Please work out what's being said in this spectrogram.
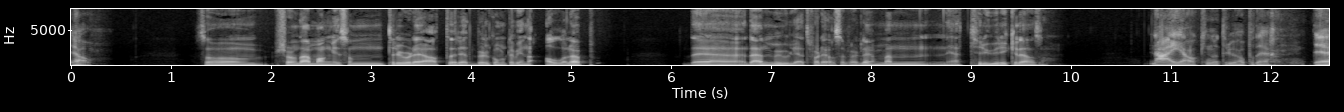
Ja. Så selv om det er mange som tror det at Red Bull kommer til å vinne alle løp, det, det er en mulighet for det òg, selvfølgelig, men jeg tror ikke det, altså. Nei, jeg har ikke noe trua på det. Det,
